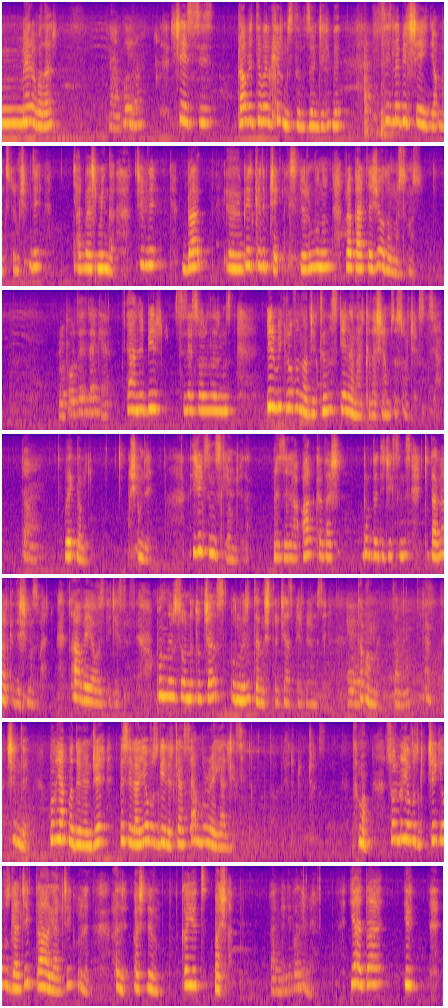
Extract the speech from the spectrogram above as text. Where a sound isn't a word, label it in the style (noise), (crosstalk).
merhabalar. Ha, buyurun. Şey siz tableti bırakır mısınız öncelikle? Sizle bir şey yapmak istiyorum. Şimdi yaklaşmayın da. Şimdi ben e, bir klip çekmek istiyorum. Bunun röportajı olur musunuz? Röportaj derken. Yani bir size sorularımız bir mikrofon alacaksınız. Gelen arkadaşlarımıza soracaksınız yani. Tamam. Reklam. Şimdi diyeceksiniz ki önceden. Mesela arkadaş burada diyeceksiniz iki tane arkadaşımız var. Daha ve Yavuz diyeceksiniz. Bunları sonra tutacağız. Bunları tanıştıracağız birbirimize. Evet. Tamam mı? Tamam. Şimdi bunu yapmadan önce mesela Yavuz gelirken sen buraya geleceksin. Tableti tutacaksın. Tamam. Sonra Yavuz gidecek, Yavuz gelecek, daha gelecek. Öyle. Hadi başlayalım. Kayıt başla. Ben gidip alayım mı? Ya da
